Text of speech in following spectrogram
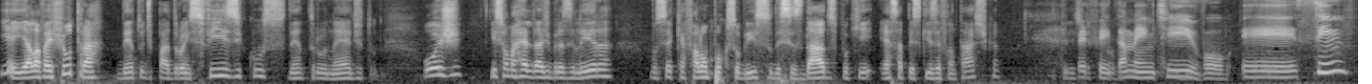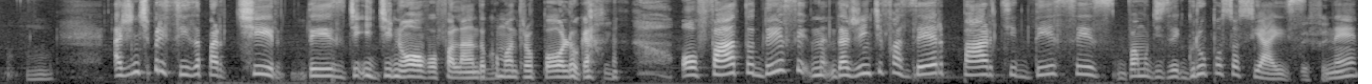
E aí ela vai filtrar dentro de padrões físicos, dentro né, de tudo. Hoje, isso é uma realidade brasileira. Você quer falar um pouco sobre isso, desses dados, porque essa pesquisa é fantástica? Perfeitamente, Ivo. É, sim, uhum. a gente precisa partir desde, e de novo falando uhum. como antropóloga, sim. o fato desse, da gente fazer parte desses, vamos dizer, grupos sociais, Perfeito. né?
